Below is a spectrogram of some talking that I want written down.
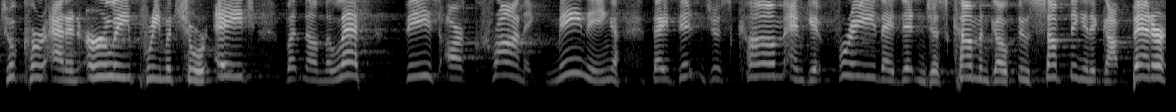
took her at an early premature age, but nonetheless, these are chronic, meaning they didn't just come and get free, they didn't just come and go through something and it got better.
